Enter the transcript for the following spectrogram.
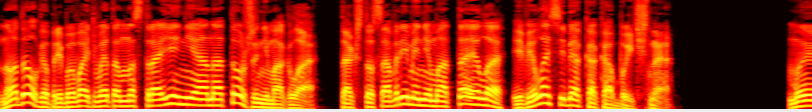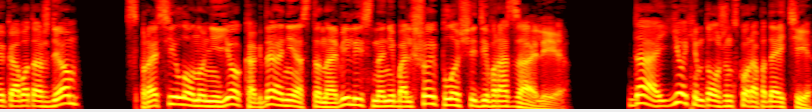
Но долго пребывать в этом настроении она тоже не могла, так что со временем оттаяла и вела себя как обычно. «Мы кого-то ждем?» — спросил он у нее, когда они остановились на небольшой площади в Розалии. «Да, Йохим должен скоро подойти»,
